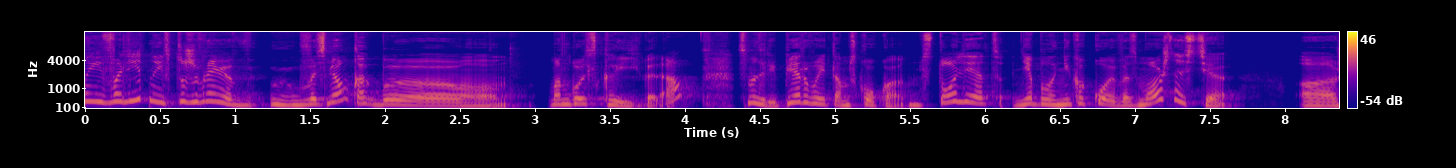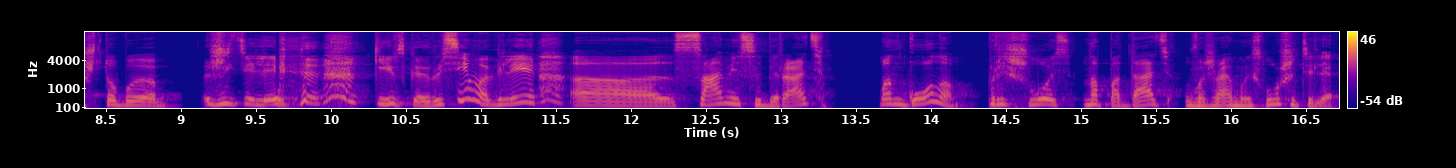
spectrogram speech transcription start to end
и валидно, и в то же время возьмем как бы э, монгольское иго, да? Смотри, первые там сколько? Сто лет не было никакой возможности э, чтобы жители Киевской Руси могли э, сами собирать монголам пришлось нападать, уважаемые слушатели,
